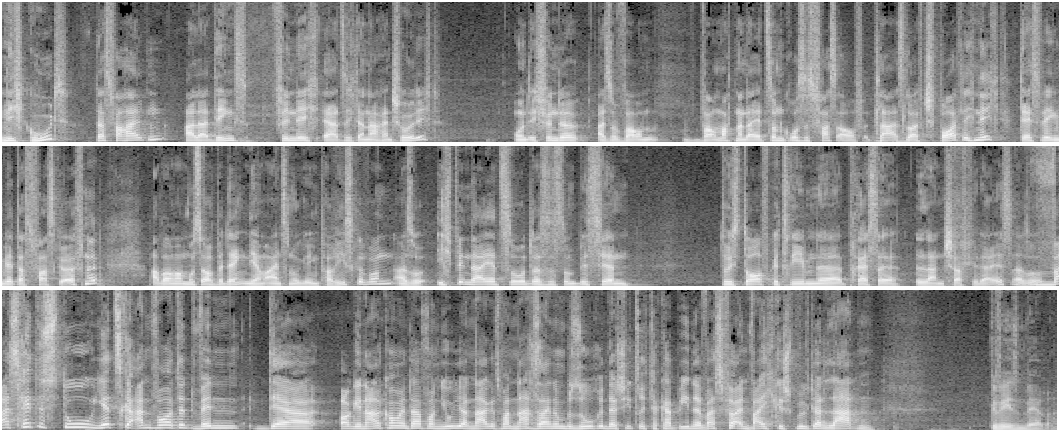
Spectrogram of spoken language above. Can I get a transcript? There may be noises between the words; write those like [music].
Nicht gut, das Verhalten. Allerdings finde ich, er hat sich danach entschuldigt. Und ich finde, also warum, warum macht man da jetzt so ein großes Fass auf? Klar, es läuft sportlich nicht, deswegen wird das Fass geöffnet. Aber man muss auch bedenken, die haben 1-0 gegen Paris gewonnen. Also ich bin da jetzt so, dass es so ein bisschen durchs Dorf getriebene Presselandschaft wieder ist. Also Was hättest du jetzt geantwortet, wenn der Originalkommentar von Julian Nagelsmann nach seinem Besuch in der Schiedsrichterkabine, was für ein weichgespülter Laden gewesen wäre?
